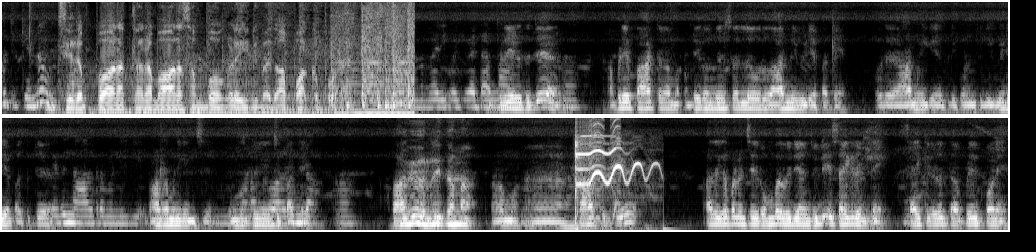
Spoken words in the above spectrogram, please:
குதிக்கணும். சிறப்பான தரமான சம்பவங்களை இனிமேதான் பார்க்க போறேன். அந்த மாதிரி? அப்படியே எடுத்துட்டு அப்படியே பாட்டு அப்படியே கொஞ்சம் செல்ல ஒரு ஆர்மி வீடியோ பார்த்தேன் ஒரு ஆர்மிக்கு எப்படி கொண்டு சொல்லி வீடியோ பார்த்துட்டு நாலரை மணிக்கு. நாலரை மணிக்கு இருந்துச்சு இருந்துச்சு பார்த்தேன். அதுவே ஒரு தான்? ஆமாம் பார்த்துட்டு அதுக்கப்புறம் சரி ரொம்ப வெறியான்னு சொல்லி சைக்கிள் எடுத்தேன். சைக்கிள் எடுத்து அப்படியே போனேன்.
